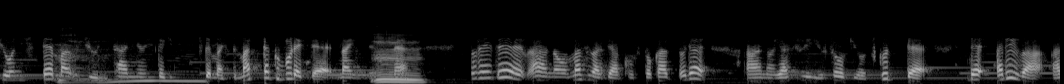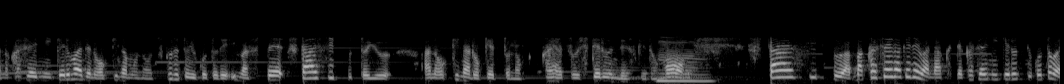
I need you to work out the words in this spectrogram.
標にして、まあ、宇宙に参入してきてまして全くぶれてないんですね。うん。それであのまずはじゃあコストカットであの安い輸送機を作ってであるいはあの火星に行けるまでの大きなものを作るということで今スペスターシップというあの大きなロケットの開発をしてるんですけども、スターシップは、まあ、火星だけではなくて火星に行けるってことは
